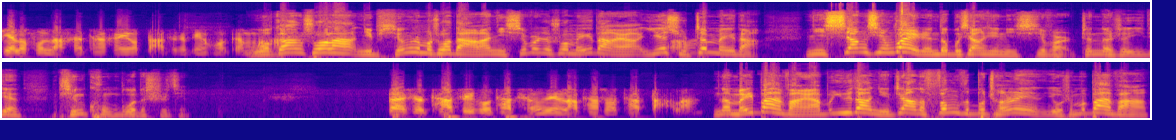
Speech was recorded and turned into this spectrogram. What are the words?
结了婚了还他还要打这个电话干嘛？我刚说了，你凭什么说打了？你媳妇儿就说没打呀？也许啊真没打。你相信外人都不相信你媳妇儿，真的是一件挺恐怖的事情。但是他最后他承认了，他说他打了。那没办法呀，不遇到你这样的疯子不承认，有什么办法？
